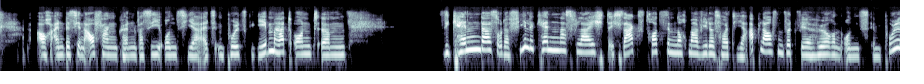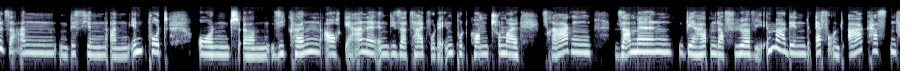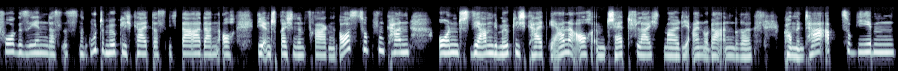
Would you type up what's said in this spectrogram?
auch ein bisschen auffangen können, was sie uns hier als Impuls gegeben hat. Und ähm, Sie kennen das oder viele kennen das vielleicht. Ich sage es trotzdem nochmal, wie das heute hier ablaufen wird. Wir hören uns Impulse an, ein bisschen an Input und ähm, Sie können auch gerne in dieser Zeit, wo der Input kommt, schon mal Fragen sammeln. Wir haben dafür wie immer den F- und A-Kasten vorgesehen. Das ist eine gute Möglichkeit, dass ich da dann auch die entsprechenden Fragen rauszupfen kann. Und Sie haben die Möglichkeit, gerne auch im Chat vielleicht mal die ein oder andere Kommentar abzugeben.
